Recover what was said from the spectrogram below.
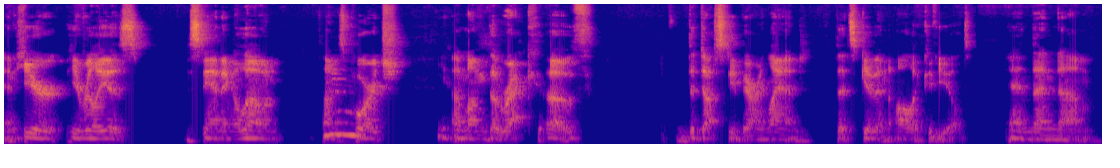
And here he really is standing alone on his Mm. porch Yeah. among the wreck of the dusty barren land that's given all it could yield. And then um,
